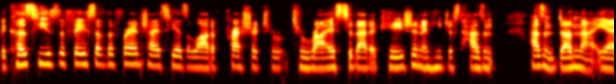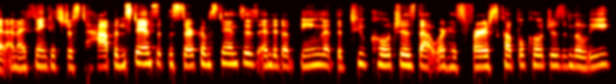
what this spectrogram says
because he's the face of the franchise, he has a lot of pressure to, to rise to that occasion. And he just hasn't hasn't done that yet. And I think it's just happenstance that the circumstances ended up being that the two coaches that were his first couple coaches in the league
